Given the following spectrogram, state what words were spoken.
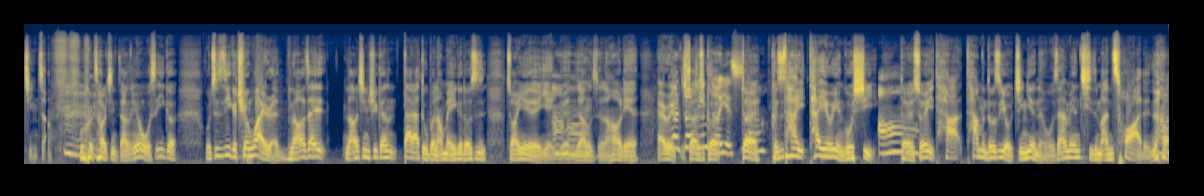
紧张，嗯，我超紧张，因为我是一个我就是一个圈外人，然后在。然后进去跟大家读本，然后每一个都是专业的演员这样子，嗯、然后连 Eric 算是个对，可是他他也有演过戏哦，对，所以他他们都是有经验的。我在那边其实蛮差的，你知道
